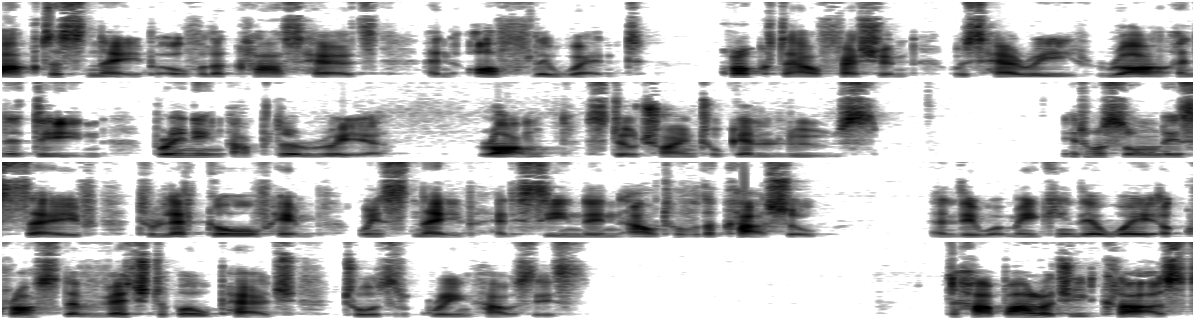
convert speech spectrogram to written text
Barked Snape over the class heads, and off they went, crocodile fashion, with Harry, Ron, and Dean bringing up the rear, Ron still trying to get loose. It was only safe to let go of him when Snape had seen them out of the castle, and they were making their way across the vegetable patch towards the greenhouses. The herbology class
